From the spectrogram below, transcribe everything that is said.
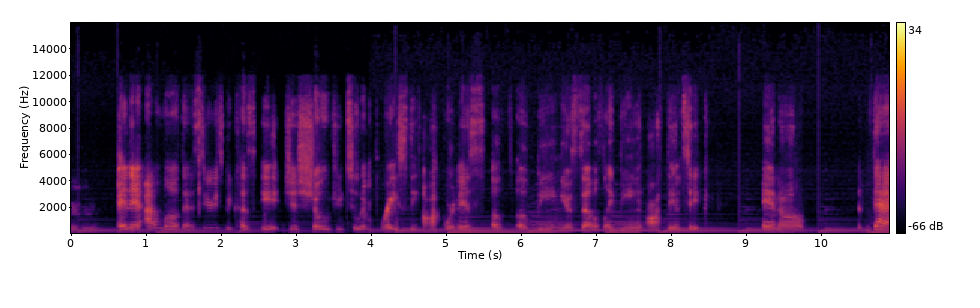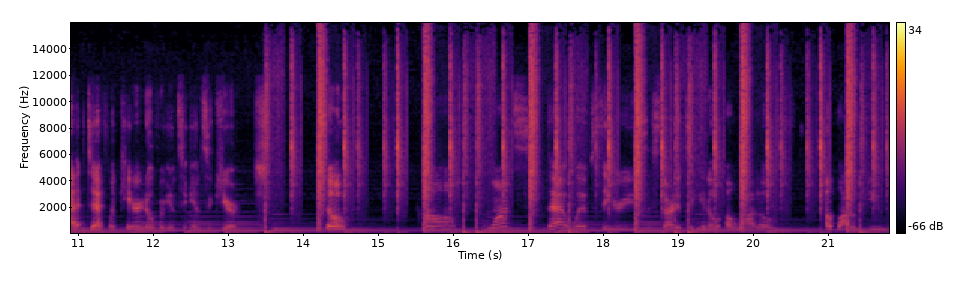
Mhm. And then I love that series because it just showed you to embrace the awkwardness of, of being yourself, like being authentic. And um, that definitely carried over into Insecure. So um, once that web series started to get a, a lot of a lot of views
